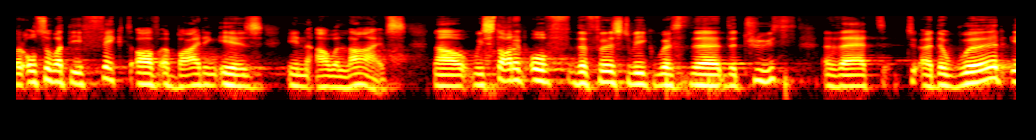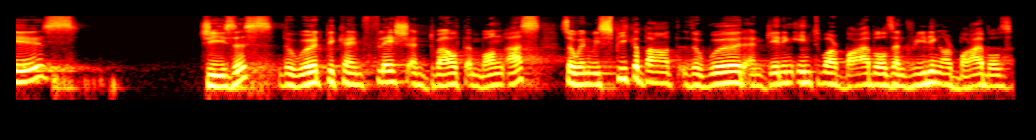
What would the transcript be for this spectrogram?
but also what the effect of abiding is in our lives. Now, we started off the first week with the, the truth that uh, the Word is Jesus. The Word became flesh and dwelt among us. So, when we speak about the Word and getting into our Bibles and reading our Bibles,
